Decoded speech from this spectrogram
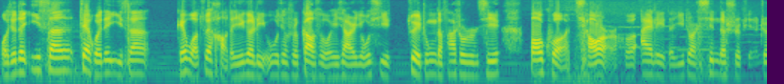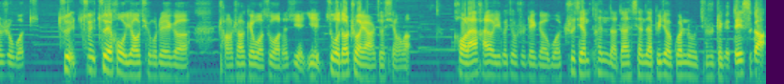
我觉得一三这回的 E 三给我最好的一个礼物就是告诉我一下游戏最终的发售日期，包括乔尔和艾丽的一段新的视频，这是我最最最后要求这个厂商给我做的，也也做到这样就行了。后来还有一个就是这个我之前喷的，但现在比较关注就是这个 Days Gone。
